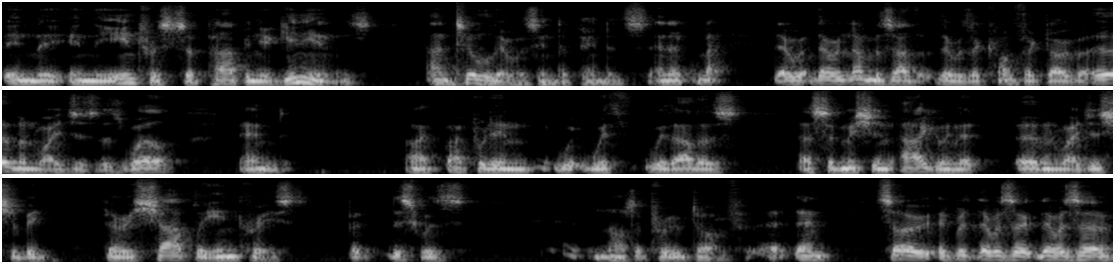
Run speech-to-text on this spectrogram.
in the in the interests of Papua New Guineans until there was independence. And it, there were there were numbers other. There was a conflict over urban wages as well, and I, I put in w- with with others a submission arguing that urban wages should be very sharply increased, but this was not approved of, and so it, there was a there was a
